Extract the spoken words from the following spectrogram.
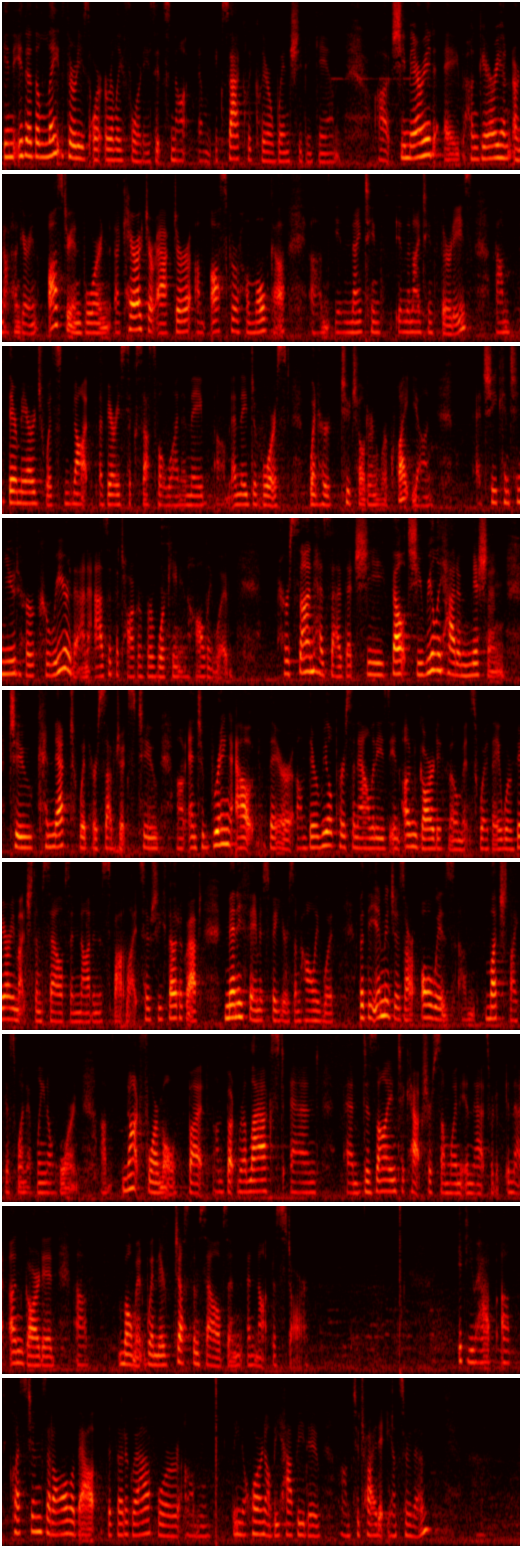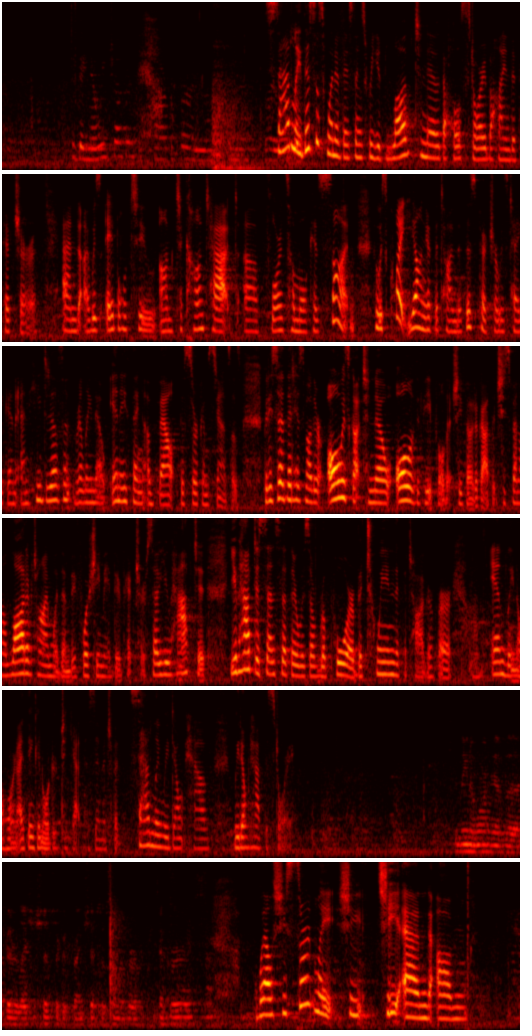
in either the late 30s or early 40s. It's not um, exactly clear when she began. Uh, she married a Hungarian, or not Hungarian, Austrian born uh, character actor, um, Oskar Homolka, um, in, 19, in the 1930s. Um, their marriage was not a very successful one, and they, um, and they divorced when her two children were quite young. And she continued her career then as a photographer working in Hollywood her son has said that she felt she really had a mission to connect with her subjects to um, and to bring out their um, their real personalities in unguarded moments where they were very much themselves and not in the spotlight. So she photographed many famous figures in Hollywood, but the images are always um, much like this one of Lena Horne, um, not formal but um, but relaxed and and designed to capture someone in that sort of in that unguarded uh, moment when they're just themselves and, and not the star. If you have uh, questions at all about the photograph or um, Lena Horne, I'll be happy to, um, to try to answer them. Did they know each other, the photographer and the sadly, this is one of those things where you'd love to know the whole story behind the picture. And I was able to, um, to contact uh, Florence Homolka's son, who was quite young at the time that this picture was taken, and he doesn't really know anything about the circumstances. But he said that his mother always got to know all of the people that she photographed, that she spent a lot of time with them before she made their picture. So you have to, you have to sense that there was a rapport between the photographer um, and Lena Horne, I think, in order to get this image. But sadly, we don't have we don't have the story. Did Lena Horne have uh, good relationships or good friendships with some of her contemporaries? Well, she certainly she she and um,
